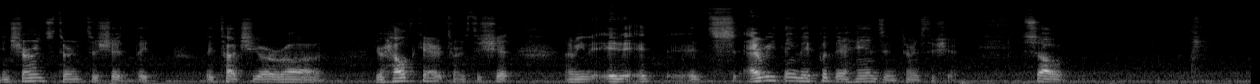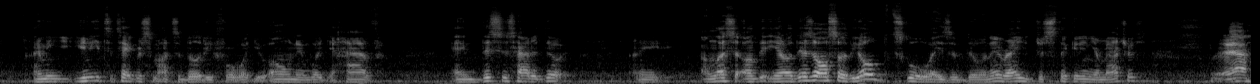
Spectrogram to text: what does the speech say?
insurance turns to shit. They they touch your uh, your health care turns to shit. I mean, it, it it's everything they put their hands in turns to shit. So, I mean, you- need to take responsibility for what you own and what you have, and this is how to do it. I mean, unless uh, you know, there's also the old school ways of doing it, right? You just stick it in your mattress. Yeah.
